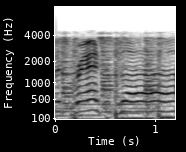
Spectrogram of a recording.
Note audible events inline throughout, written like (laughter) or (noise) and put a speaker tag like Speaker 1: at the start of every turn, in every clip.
Speaker 1: of his precious blood.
